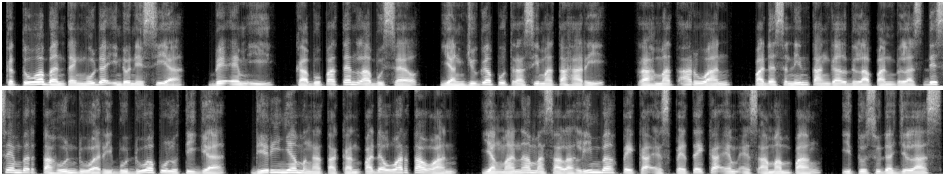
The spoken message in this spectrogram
Ketua Banteng Muda Indonesia, BMI, Kabupaten Labusel, yang juga putra si Matahari, Rahmat Arwan, pada Senin tanggal 18 Desember tahun 2023, dirinya mengatakan pada wartawan, yang mana masalah limbah PKS PT KMS Amampang, itu sudah jelas,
